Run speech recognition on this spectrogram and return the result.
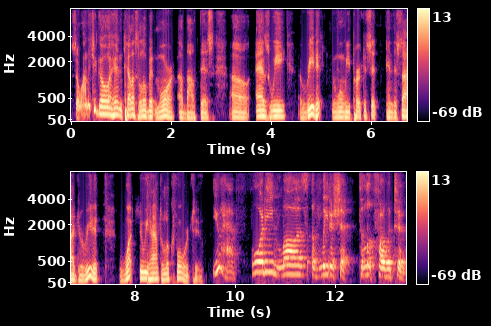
So, why don't you go ahead and tell us a little bit more about this uh, as we read it, when we purchase it and decide to read it? What do we have to look forward to? You have 40 laws of leadership to look forward to.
